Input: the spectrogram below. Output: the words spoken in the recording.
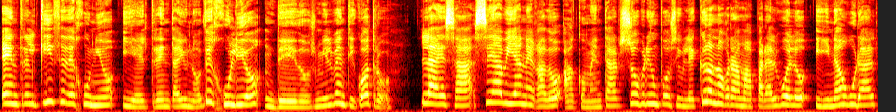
entre el 15 de junio y el 31 de julio de 2024. La ESA se había negado a comentar sobre un posible cronograma para el vuelo inaugural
